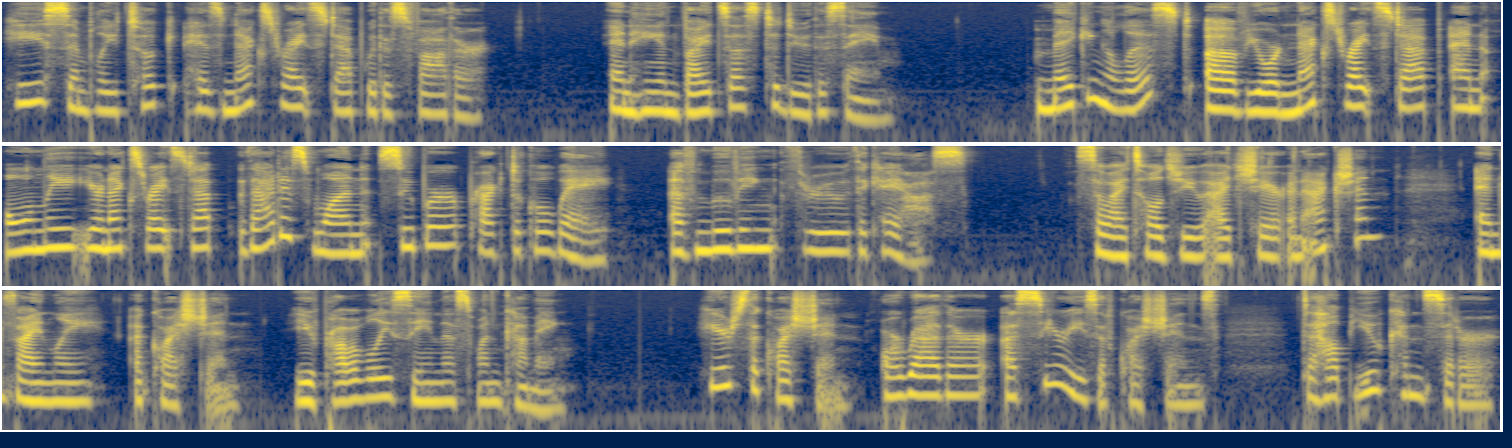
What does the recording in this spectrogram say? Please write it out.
He simply took his next right step with his Father, and he invites us to do the same making a list of your next right step and only your next right step, that is one super practical way of moving through the chaos. So I told you I'd share an action and finally a question. You've probably seen this one coming. Here's the question, or rather, a series of questions to help you consider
